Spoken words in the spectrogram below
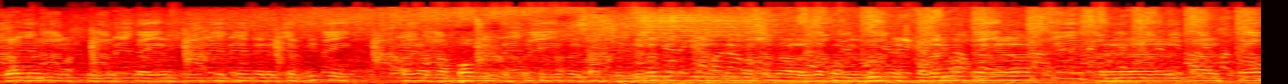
W dobrym miejscu myślę, że wzięliśmy premierę ciągników, to ja zapowiem, niestety tutaj Państwo nie będą widzieli tej maszyny, ale zapowiem również kolejną premierę e, na S-Pro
